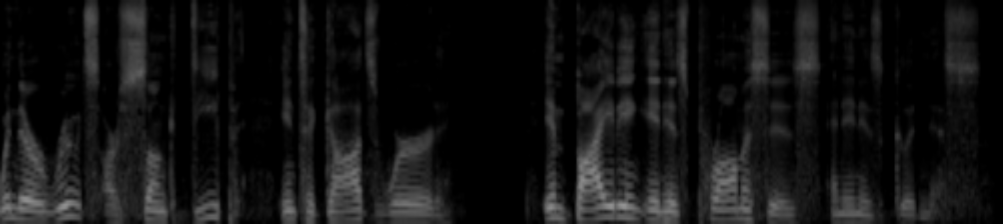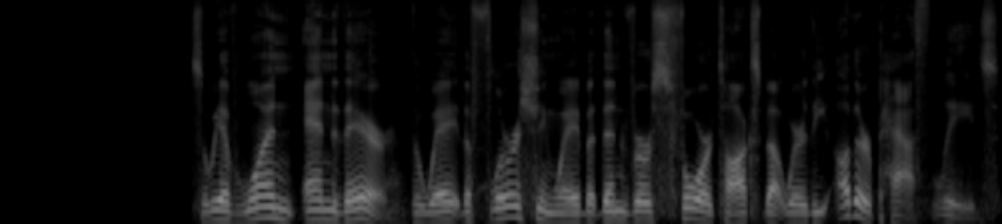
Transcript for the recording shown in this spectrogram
when their roots are sunk deep into God's word, imbibing in his promises and in his goodness. So we have one end there, the way the flourishing way, but then verse 4 talks about where the other path leads.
